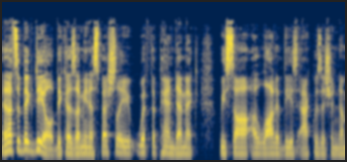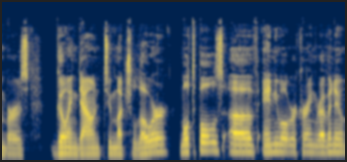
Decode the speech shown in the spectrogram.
And that's a big deal because, I mean, especially with the pandemic, we saw a lot of these acquisition numbers going down to much lower multiples of annual recurring revenue.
